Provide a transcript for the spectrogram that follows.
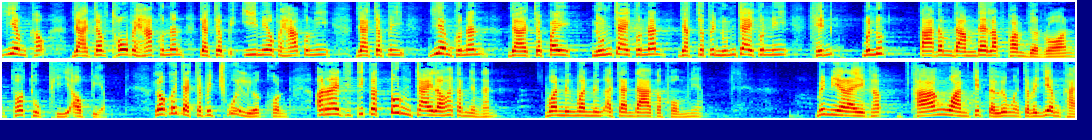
เยี่ยมเขา อยากจะโทรไปหาคนนั้น อยากจะไปอีเมลไปหาคนนี้ อยากจะไปเยี่ยมคนนั้น อยากจะไปหนุนใจคนนั้น อยากจะไปหนุนใจคนนี้ เห็นมนุษย์ตาดำๆได้รับความเดือดร้อน เพราะถูกผีเอาเปรียบ เราก็อยากจะไปช่วยเหลือคน อะไรที่กระตุ้นใจเราให้ทำอย่างนั้น วันหนึ่งวันหนึ่งอาจารย์ดากับผมเนี่ย ไม่มีอะไรครับทั้งวันคิดแต่เรื่องว่าจะไปเยี่ยมใคร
